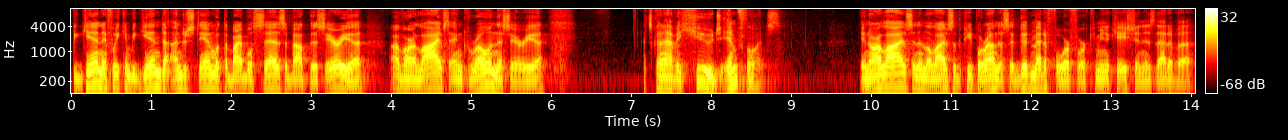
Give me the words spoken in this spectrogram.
begin if we can begin to understand what the Bible says about this area of our lives and grow in this area. It's going to have a huge influence in our lives and in the lives of the people around us. A good metaphor for communication is that of a,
